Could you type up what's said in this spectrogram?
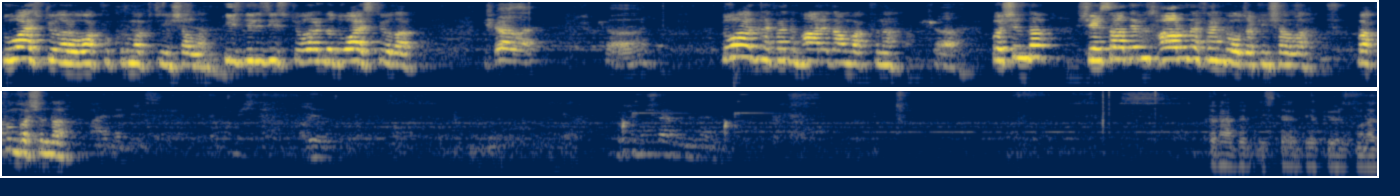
dua istiyorlar o vakfı kurmak için inşallah. İzninizi istiyorlar hem de dua istiyorlar. İnşallah. İnşallah. Dua edin efendim Hanedan Vakfı'na. İnşallah. Başında Şehzademiz Harun Efendi olacak inşallah. Vakfın başında. Beraber işler de yapıyoruz. Murat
